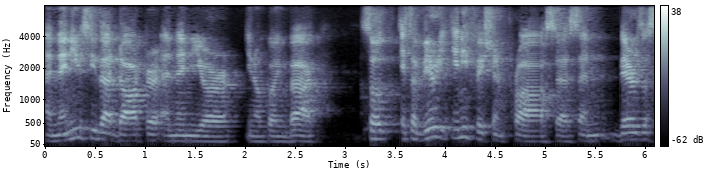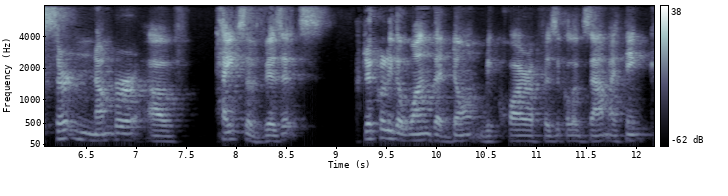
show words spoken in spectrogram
And then you see that doctor and then you're you know going back. So it's a very inefficient process. And there's a certain number of types of visits particularly the ones that don't require a physical exam. I think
